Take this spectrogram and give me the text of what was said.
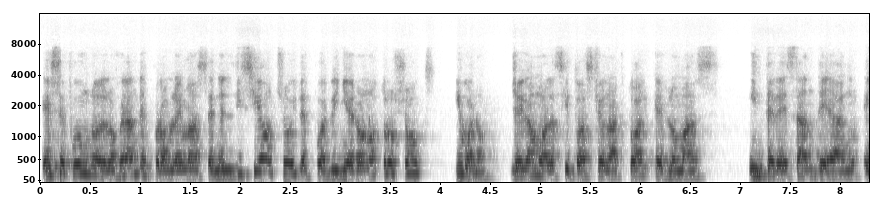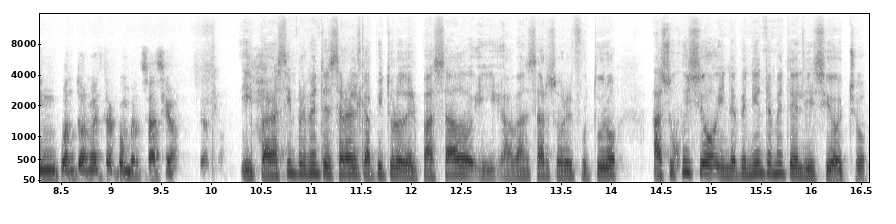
ese fue uno de los grandes problemas en el 18 y después vinieron otros shocks y bueno, llegamos a la situación actual que es lo más interesante en, cuanto a nuestra conversación. Y para simplemente cerrar el capítulo del pasado y avanzar sobre el futuro, a su juicio, independientemente del 18,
